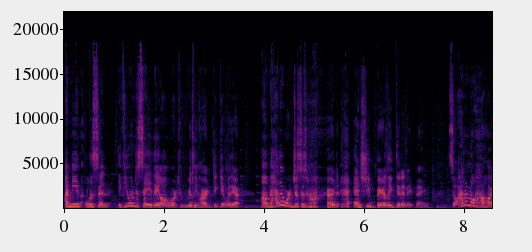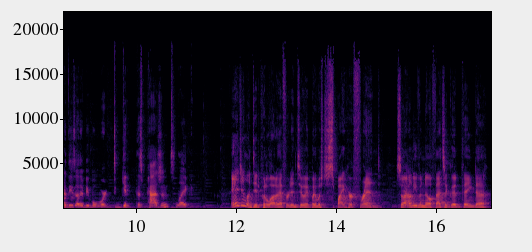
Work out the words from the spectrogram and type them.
I mean, listen, if you want to say they all worked really hard to get where they are, um, Heather worked just as hard, and she barely did anything. So I don't know how hard these other people worked to get this pageant. Like, Angela did put a lot of effort into it, but it was to spite her friend. So I don't even know if that's a good thing to.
